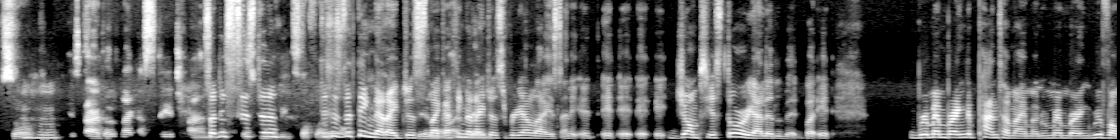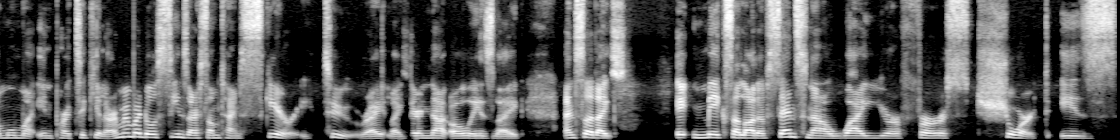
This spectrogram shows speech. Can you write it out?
So you start as like a stage hand So this is the this is the thing that I just like know I think that I just realized and it it it it, it jumps your story a little bit, but it remembering the pantomime and remembering River Muma in particular. I remember those scenes are sometimes scary too, right? Like they're not always like and so like yes it makes a lot of sense now why your first short is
